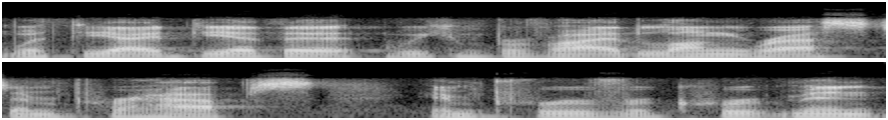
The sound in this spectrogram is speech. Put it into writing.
with the idea that we can provide lung rest and perhaps improve recruitment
